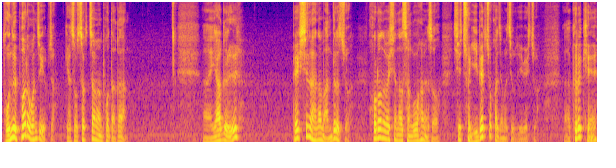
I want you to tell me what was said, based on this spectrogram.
돈을 벌어본 적이 없죠. 계속 적자만 보다가 어, 약을 백신을 하나 만들었죠. 코로나 백신 하나 성공하면서 시총 200조까지 맞죠. 200조. 어, 그렇게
